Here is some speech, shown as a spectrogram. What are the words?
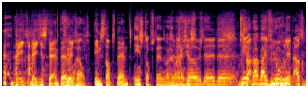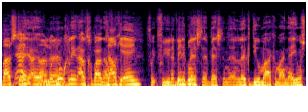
een beetje, beetje stand, hè? Veel Beetje geld. Instapstand. Instapstand, wij hebben geen zo instapstand. de, de Twin- wij, wij jong geleerd, oud gebouwd stand. ja, jong geleerd, oud gebouw. Nou, Zaaltje 1. Voor, voor jullie wil ik best, best een, een leuke deal maken. Maar nee, jongens,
